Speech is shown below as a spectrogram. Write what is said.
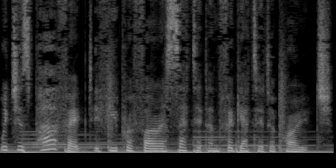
which is perfect if you prefer a set-it-and-forget-it approach.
